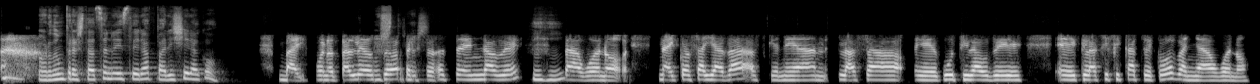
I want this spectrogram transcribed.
Orduan prestatzen ari zera Pariserako? Bai, bueno, talde osoa Ostras. prestatzen gaude, Mhm. eta, bueno, nahiko zaila da, azkenean plaza e, gutxi daude e, klasifikatzeko, baina, bueno,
